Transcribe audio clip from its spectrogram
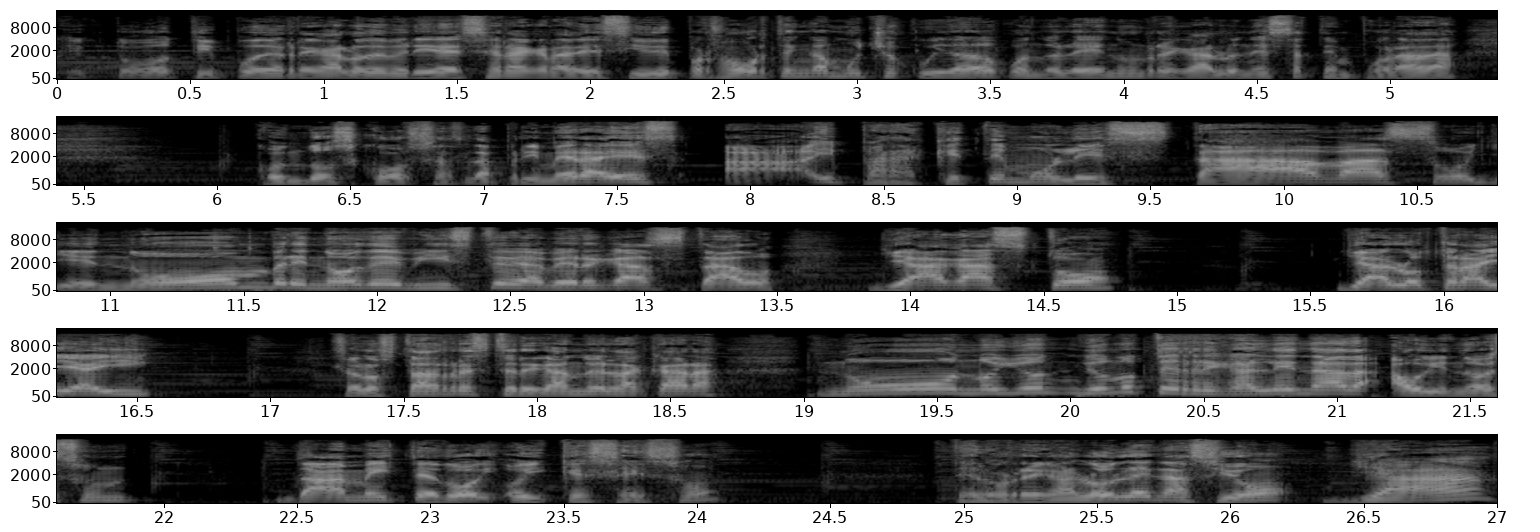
Que todo tipo de regalo debería de ser agradecido y por favor tenga mucho cuidado cuando le den un regalo en esta temporada con dos cosas. La primera es, ay, ¿para qué te molestabas? Oye, no, hombre, no debiste de haber gastado. Ya gastó, ya lo trae ahí. Se lo estás restregando en la cara. No, no, yo, yo no te regalé nada. Oye, no, es un dame y te doy. Oye, ¿qué es eso? Te lo regaló, le nació, ya.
